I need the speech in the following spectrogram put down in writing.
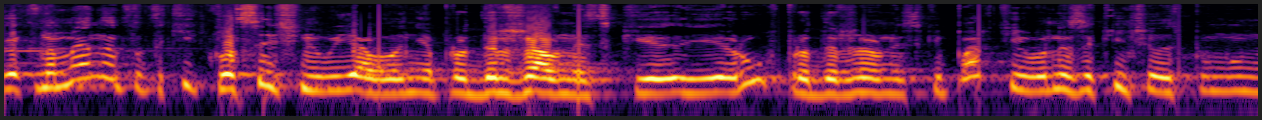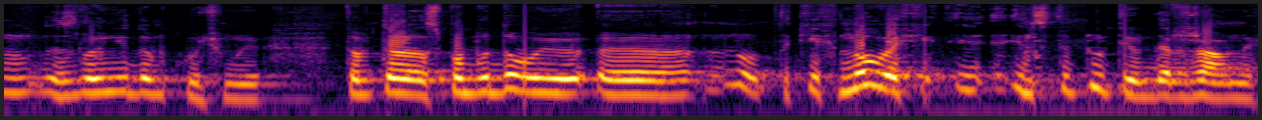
як на мене, то такі класичні уявлення про державницький рух, про державницькі партії, вони закінчились, по-моєму, з Леонідом Кучмою. Тобто з побудовою е, ну, таких нових інститутів державних.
